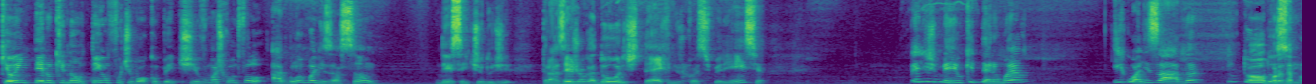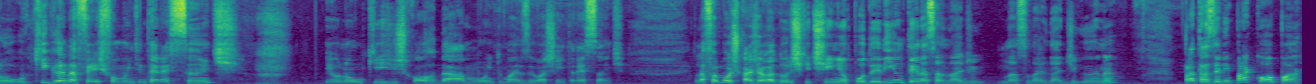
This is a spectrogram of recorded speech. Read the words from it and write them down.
que eu entendo que não tem um futebol competitivo, mas como tu falou, a globalização, nesse sentido de trazer jogadores técnicos com essa experiência, eles meio que deram uma igualizada em tudo. Ó, por assim. exemplo, o que Gana fez foi muito interessante. Eu não quis discordar muito, mas eu achei interessante. Ela foi buscar jogadores que tinham, poderiam ter nacionalidade, nacionalidade de Gana para trazerem para a Copa.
